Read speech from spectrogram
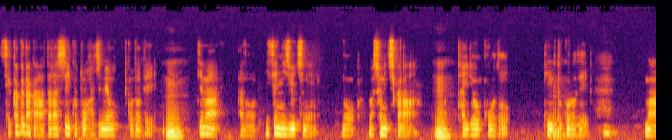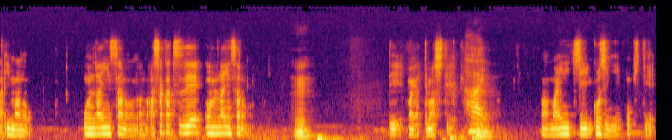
せっかくだから新しいことを始めようってことで、うん。で、まあ、あの、2021年の、まあ、初日からうん。大量行動っていうところで、まあ、今のオンラインサロン、あの、朝活でオンラインサロンうん。で、まあ、やってまして、はい。うんまあ、毎日5時に起きて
